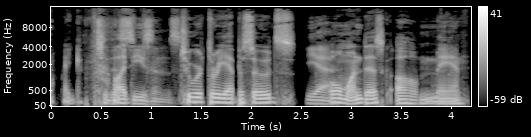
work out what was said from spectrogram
oh my God. to the like seasons. two or three episodes yeah, on one disc oh man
